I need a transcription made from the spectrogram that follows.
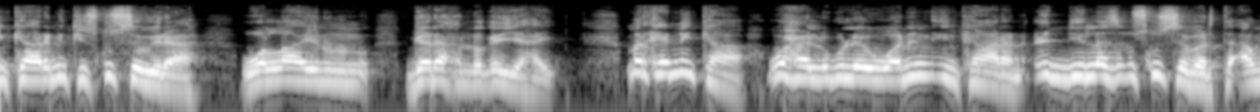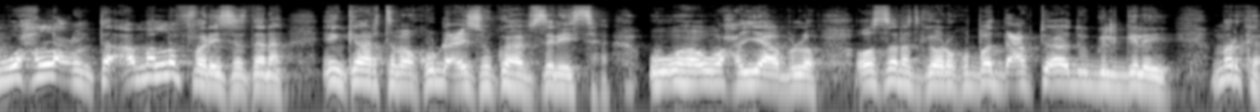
inkaara ninkii isku sawiraa wallahi inuu ganaax naga yahay. Marka ninka waxaa lagu leeyay waa nin inkaaran. Ciddii la isku sawirta ama wax la cunta ama la fariisatana inkaarta baa ku dhacaysa ku habsanaysa waa wax yaablo oo sannadkii hore kubadda cagtu aad u gelgelay. Marka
